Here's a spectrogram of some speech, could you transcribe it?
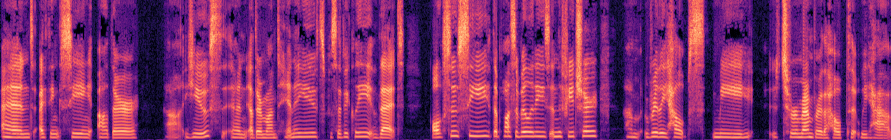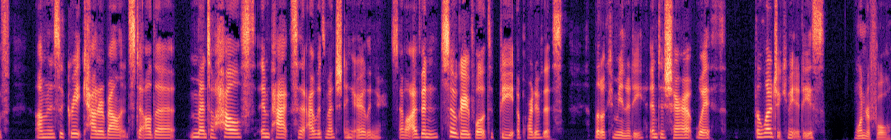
and I think seeing other uh, youth and other Montana youth specifically that also see the possibilities in the future um, really helps me to remember the hope that we have um, and it's a great counterbalance to all the mental health impacts that I was mentioning earlier. So I've been so grateful to be a part of this little community and to share it with the larger communities. Wonderful.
